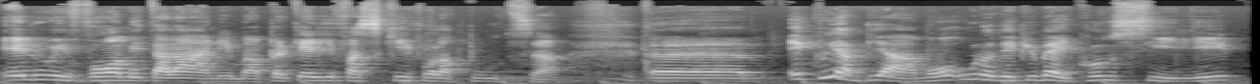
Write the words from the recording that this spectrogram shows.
e lui vomita l'anima perché gli fa schifo la puzza. Uh, e qui abbiamo uno dei più bei consigli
